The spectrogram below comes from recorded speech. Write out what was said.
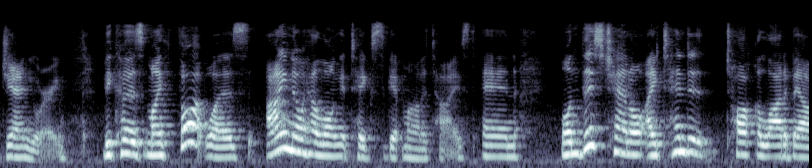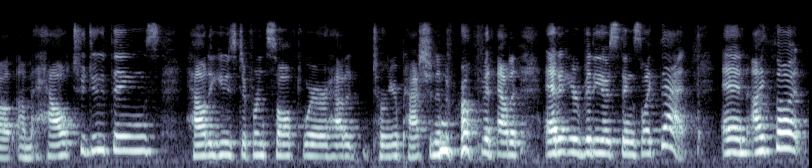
January because my thought was I know how long it takes to get monetized. And on this channel, I tend to talk a lot about um, how to do things, how to use different software, how to turn your passion into profit, how to edit your videos, things like that. And I thought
